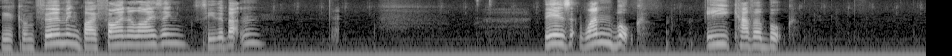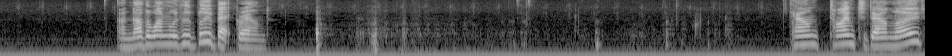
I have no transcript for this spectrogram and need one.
We're confirming by finalizing. See the button? There's one book, e-cover book. Another one with a blue background. Time to download.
